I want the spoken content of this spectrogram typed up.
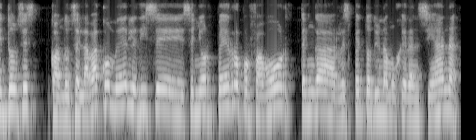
entonces cuando se la va a comer, le dice, señor perro, por favor, tenga respeto de una mujer anciana,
